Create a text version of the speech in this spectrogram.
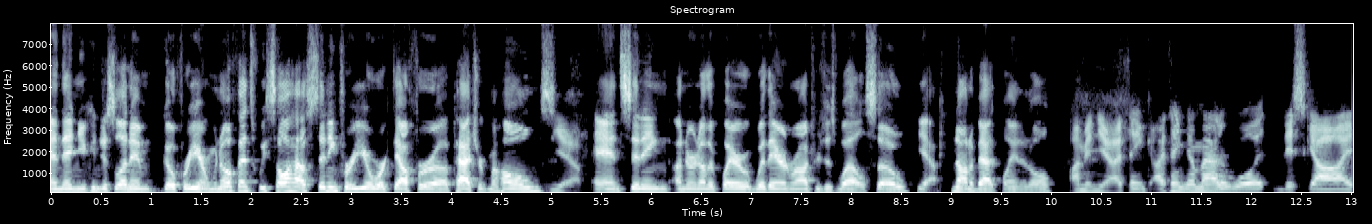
and then you can just let him go for a year. And no offense, we saw how sitting for a year worked out for uh, Patrick Mahomes, Yeah. and sitting under another player with Aaron Rodgers as well. So yeah, not a bad plan at all. I mean, yeah, I think I think no matter what, this guy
